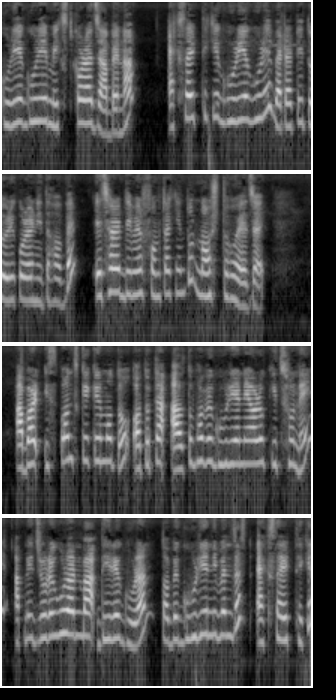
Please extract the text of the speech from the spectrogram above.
ঘুরিয়ে ঘুরিয়ে মিক্সড করা যাবে না। এক সাইড থেকে ঘুরিয়ে ঘুরিয়ে ব্যাটারটি তৈরি করে নিতে হবে। এছাড়া ডিমের ফোমটা কিন্তু নষ্ট হয়ে যায়। আবার স্পঞ্জ কেকের মতো অতটা আলতোভাবে ঘুরিয়ে নেওয়ারও কিছু নেই। আপনি জোরে ঘুরান বা ধীরে ঘুরান, তবে ঘুরিয়ে নেবেন জাস্ট এক সাইড থেকে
